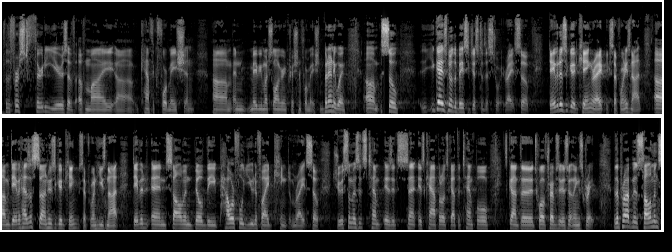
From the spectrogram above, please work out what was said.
for the first 30 years of, of my uh, Catholic formation, um, and maybe much longer in Christian formation? But anyway, um, so you guys know the basic gist of this story, right? So David is a good king, right? Except for when he's not. Um, David has a son who's a good king, except for when he's not. David and Solomon build the powerful, unified kingdom, right? So Jerusalem is its temp- is its its capital. It's got the temple. It's got the twelve tribes of Israel. Everything's great. But the problem is Solomon's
